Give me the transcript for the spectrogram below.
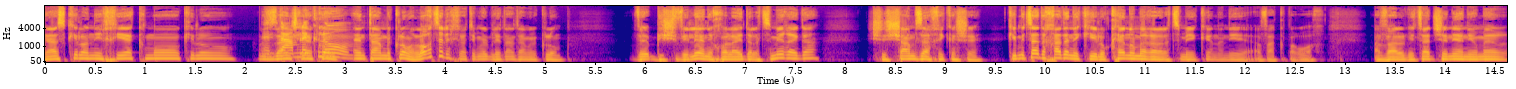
כי אז כאילו אני אחיה כמו, כאילו... אין טעם שלי הכל- לכלום. אין טעם לכלום, אני לא רוצה לחיות עם בלי טעם לכלום. ובשבילי, אני יכול להעיד על עצמי רגע, ששם זה הכי קשה. כי מצד אחד אני כאילו כן אומר על עצמי, כן, אני אבק ברוח. אבל מצד שני אני אומר,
